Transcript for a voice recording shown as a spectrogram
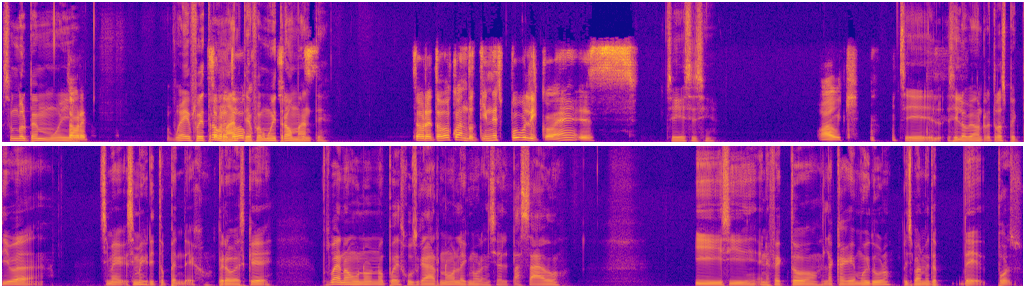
Es un golpe muy... Güey, fue traumante, fue muy traumante. Sobre todo cuando tienes público, ¿eh? Es... Sí, sí, sí. Ouch. Sí, si lo veo en retrospectiva, sí me, sí me grito pendejo. Pero es que, pues bueno, uno no puede juzgar, ¿no? La ignorancia del pasado. Y sí, en efecto, la cagué muy duro. Principalmente de, pues,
